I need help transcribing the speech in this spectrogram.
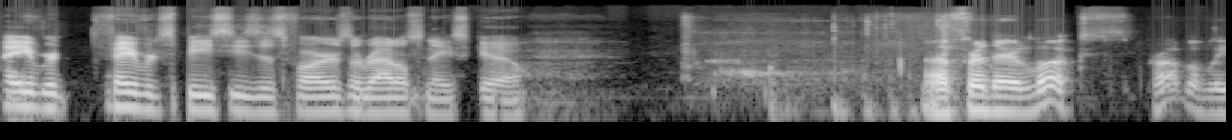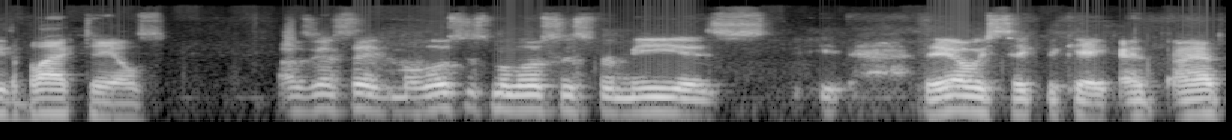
favorite favorite species as far as the rattlesnakes go? Uh, for their looks, probably the blacktails. I was gonna say the Molossus Molossus for me is they always take the cake. I, I have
